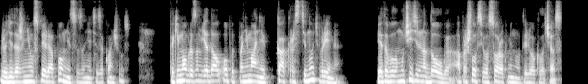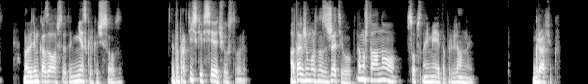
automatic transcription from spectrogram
Люди даже не успели опомниться, занятие закончилось. Таким образом, я дал опыт понимания, как растянуть время. И это было мучительно долго, а прошло всего 40 минут или около часа. Но людям казалось, что это несколько часов. Это практически все чувствовали. А также можно сжать его, потому что оно, собственно, имеет определенный график.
